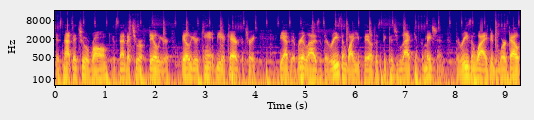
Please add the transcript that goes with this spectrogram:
It's not that you're wrong, it's not that you're a failure. Failure can't be a character trait you have to realize that the reason why you failed is because you lack information. The reason why it didn't work out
